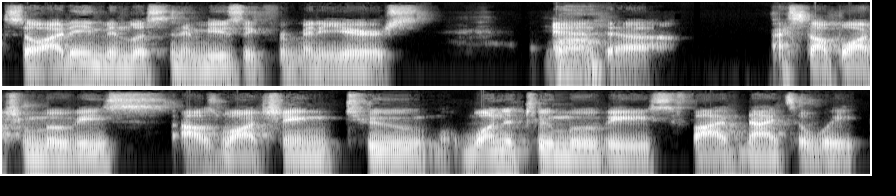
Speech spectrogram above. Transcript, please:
So I didn't even listen to music for many years. Wow. And, uh, I stopped watching movies. I was watching two, one to two movies five nights a week.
